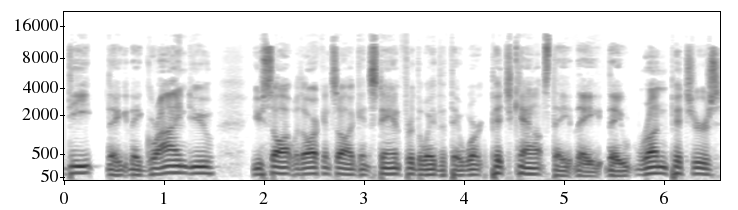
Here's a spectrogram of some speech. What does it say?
deep. They they grind you. You saw it with Arkansas against Stanford, the way that they work pitch counts. They they they run pitchers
